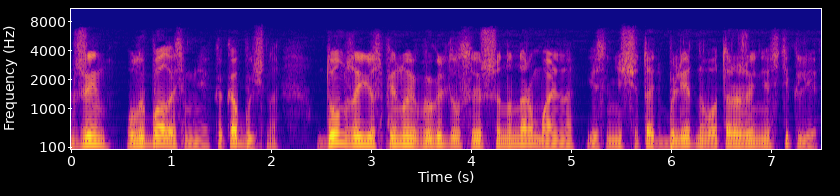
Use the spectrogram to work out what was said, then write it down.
Джейн улыбалась мне, как обычно. Дом за ее спиной выглядел совершенно нормально, если не считать бледного отражения в стекле.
